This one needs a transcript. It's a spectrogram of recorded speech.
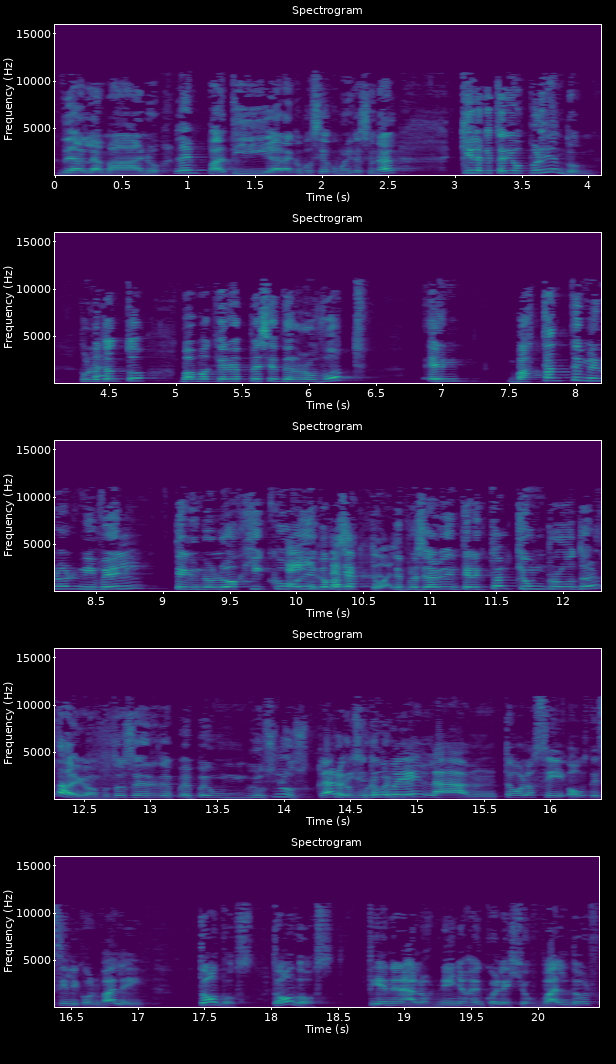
de dar la mano, la empatía, la capacidad comunicacional, que es la que estaríamos perdiendo. Por lo tanto, vamos a quedar una especie de robot en bastante menor nivel tecnológico E y de capacidad de procesamiento intelectual que un robot de verdad, digamos. Entonces, es, un luz-luz. Claro, y si tú pérdida. ves la, todos los CEOs de Silicon Valley, todos, todos tienen a los niños en colegios Waldorf,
